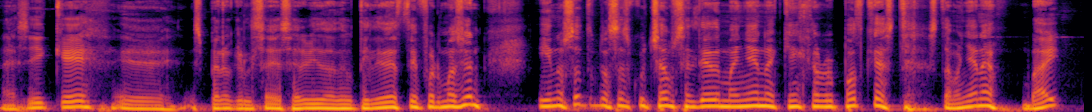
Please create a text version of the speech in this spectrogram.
Así que eh, espero que les haya servido de utilidad esta información. Y nosotros nos escuchamos el día de mañana aquí en Harvard Podcast. Hasta mañana. Bye.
